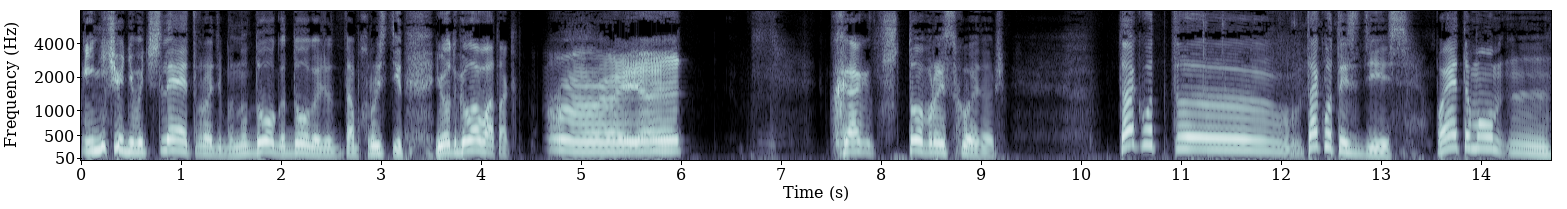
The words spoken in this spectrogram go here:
И ничего не вычисляет вроде бы, ну долго-долго что-то там хрустит. И вот голова так... Как, что происходит вообще? Так вот, э, так вот и здесь. Поэтому...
